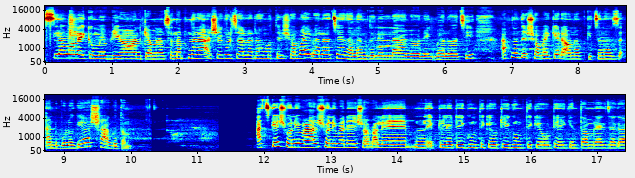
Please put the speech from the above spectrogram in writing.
আসসালামু আলাইকুম এভরিওয়ান, কেমন আছেন আপনারা? আশা করছি আল্লাহ রহমতে সবাই ভালো আছেন। আলহামদুলিল্লাহ, আমি অনেক ভালো আছি। আপনাদের সবাইকে round of kitchen house and ব্লগে স্বাগতম। আজকে শনিবার, শনিবারে সকালে একটু লেটেই ঘুম থেকে উঠি, ঘুম থেকে উঠেই কিন্তু আমরা এক জায়গা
